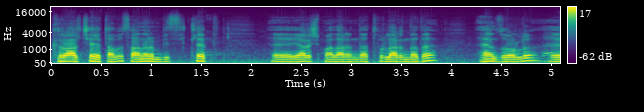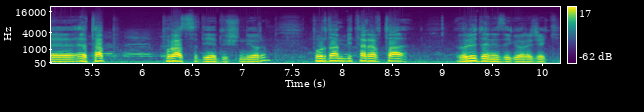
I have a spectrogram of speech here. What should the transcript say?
Kralçı etabı sanırım bisiklet e, yarışmalarında, turlarında da en zorlu e, etap burası diye düşünüyorum. Buradan bir tarafta Ölü Deniz'i görecek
